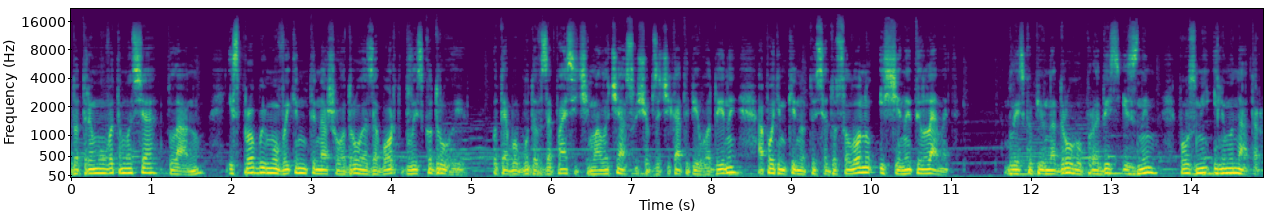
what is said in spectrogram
дотримуватимемося плану і спробуємо викинути нашого друга за борт близько другої. У тебе буде в запасі чимало часу, щоб зачекати півгодини, а потім кинутися до салону і щинити лемет. Близько пів на другу пройдись із ним повз мій ілюмінатор,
